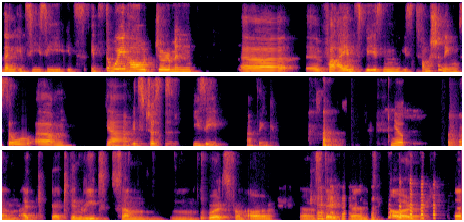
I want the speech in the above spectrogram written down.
then it's easy. It's it's the way how german uh, uh, Vereinswesen is functioning. So um, yeah, it's just easy, I think. yep. Um, I, I can read some um, words from our uh, statement. our uh,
